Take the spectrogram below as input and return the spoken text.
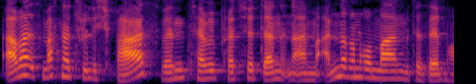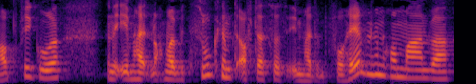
Aber es macht natürlich Spaß, wenn Terry Pratchett dann in einem anderen Roman mit derselben Hauptfigur dann eben halt nochmal Bezug nimmt auf das, was eben halt im vorherigen Roman war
